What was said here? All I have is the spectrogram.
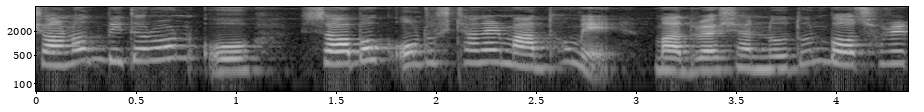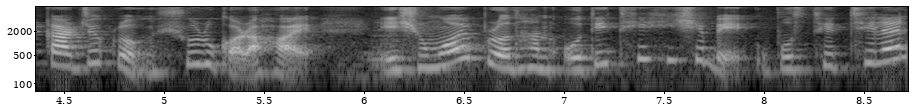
সনদ বিতরণ ও সবক অনুষ্ঠানের মাধ্যমে মাদ্রাসার নতুন বছরের কার্যক্রম শুরু করা হয়। এ সময় প্রধান অতিথি হিসেবে উপস্থিত ছিলেন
